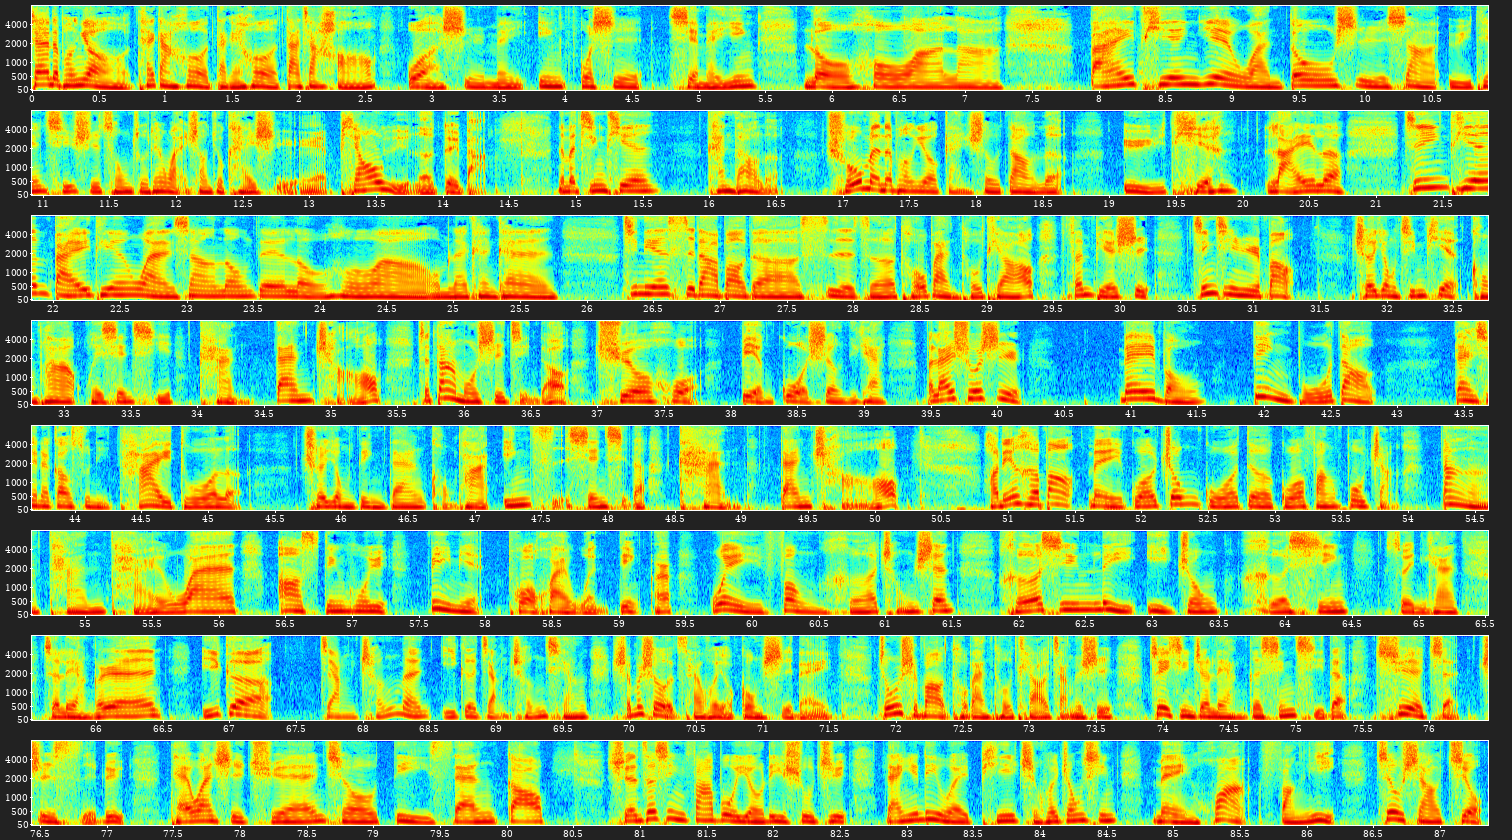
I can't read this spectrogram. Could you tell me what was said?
亲爱的朋友，台港后打开后，大家好，我是美英，我是谢美英，落雨啊啦，白天夜晚都是下雨天，其实从昨天晚上就开始飘雨了，对吧？那么今天看到了，出门的朋友感受到了。雨天来了，今天白天晚上弄得落后啊！我们来看看今天四大报的四则头版头条，分别是《经济日报》：车用晶片恐怕会掀起砍单潮，这大摩示警的缺货变过剩。你看，本来说是 m a b e 订不到，但现在告诉你太多了，车用订单恐怕因此掀起了。砍单潮，好，联合报，美国、中国的国防部长大谈台湾，奥斯汀呼吁避免破坏稳定，而魏凤和重申核心利益中核心，所以你看这两个人，一个。讲城门，一个讲城墙，什么时候才会有共识的？《中时报》头版头条讲的是最近这两个星期的确诊致死率，台湾是全球第三高，选择性发布有利数据，蓝营立委批指挥中心美化防疫，就是要救。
